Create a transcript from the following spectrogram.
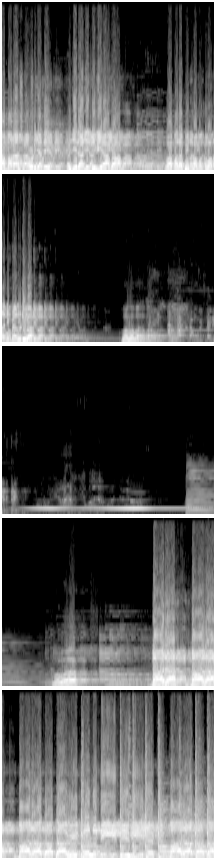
આ મારા સારોડિયાની હજીરાની દેવી હા બાપ. વાહ મારા ભીખા મંગવાણાની મેલોડી વાહ. વાહ. વાહ વાહ વાહ મારા મારા મારા દાદા વિઠ્ઠલની દેવી મારા દાદા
